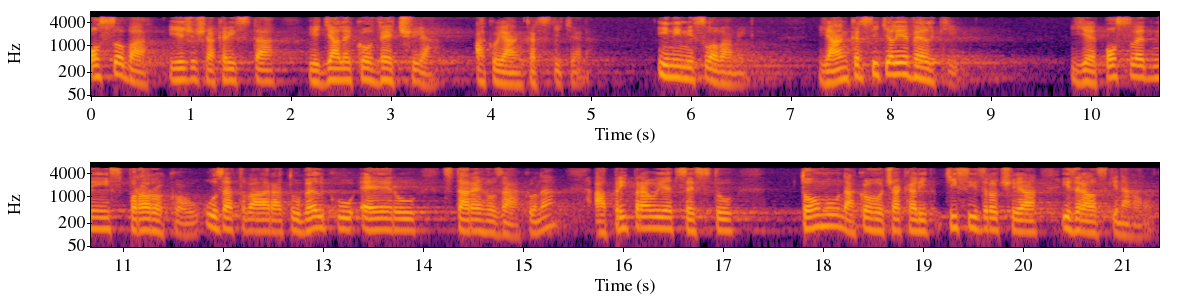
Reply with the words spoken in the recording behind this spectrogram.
osoba Ježiša Krista je ďaleko väčšia ako Ján Krstiteľ. Inými slovami, Ján Krstiteľ je veľký, je posledný z prorokov. Uzatvára tú veľkú éru starého zákona a pripravuje cestu tomu, na koho čakali tisícročia izraelský národ.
